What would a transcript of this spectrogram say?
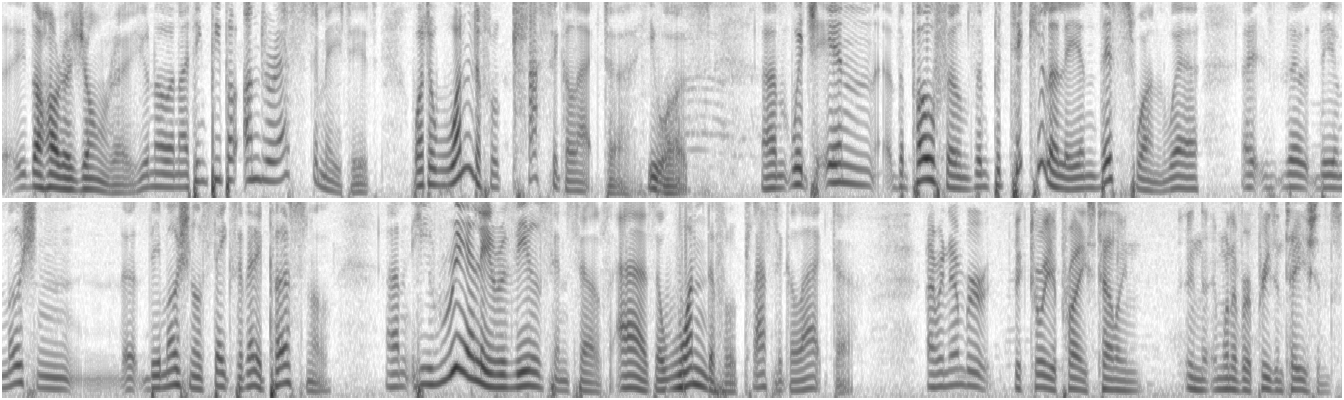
uh, the horror genre, you know, and I think people underestimated what a wonderful classical actor he was. Um, which in the Poe films, and particularly in this one, where uh, the the emotion, uh, the emotional stakes are very personal, um, he really reveals himself as a wonderful classical actor. I remember Victoria Price telling in, in one of her presentations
